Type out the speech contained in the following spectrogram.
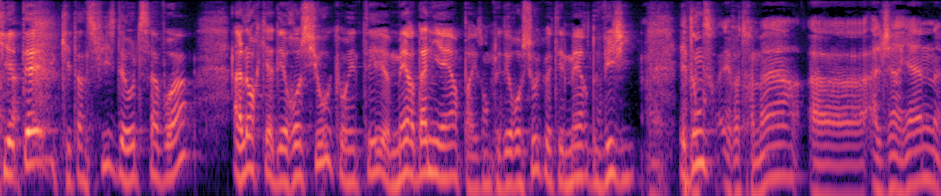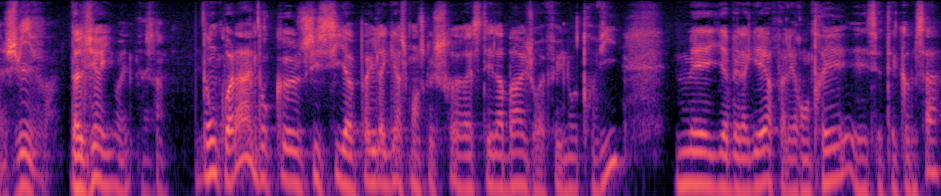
qui était qui est un Suisse de Haute-Savoie, alors qu'il y a des Rossiaux qui ont été maires d'Anières, par exemple, et des Rossiaux qui ont été maires de Végy. Et, donc votre, et votre mère euh, algérienne juive d'Algérie, oui. Donc voilà, donc s'il n'y avait pas eu la guerre, je pense que je serais resté là-bas et j'aurais fait une autre vie. Mais il y avait la guerre, fallait rentrer et c'était comme ça.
